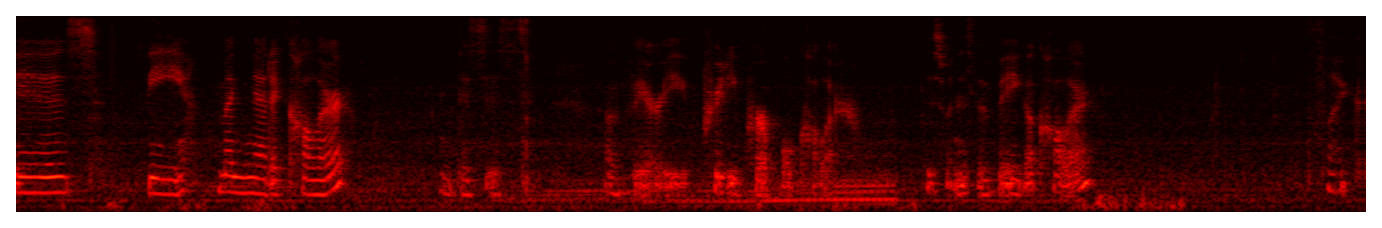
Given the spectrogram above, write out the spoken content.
is the magnetic color. This is a very pretty purple color. This one is the Vega color. It's like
